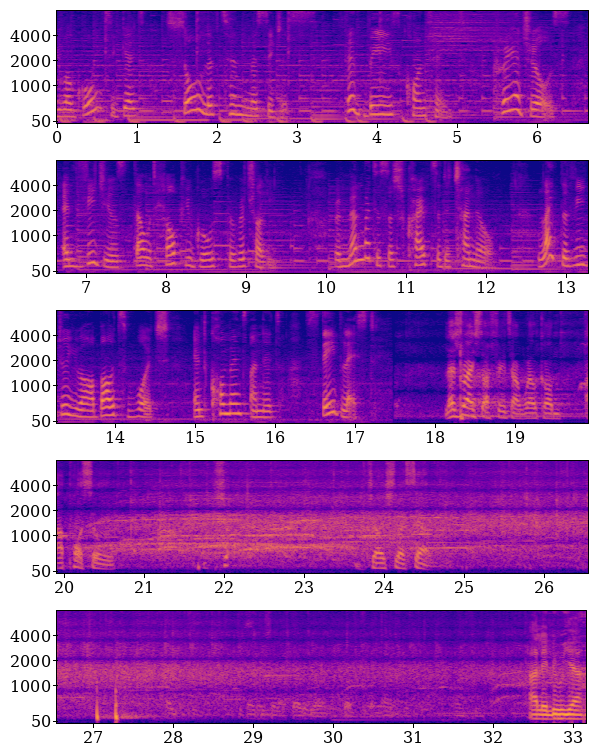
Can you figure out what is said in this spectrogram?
you are going to get soul-lifting messages, faith-based content, prayer drills, and videos that would help you grow spiritually. Remember to subscribe to the channel, like the video you are about to watch, and comment on it. Stay blessed. Let's rise to our feet and welcome Apostle Joshua Selman. Hallelujah.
